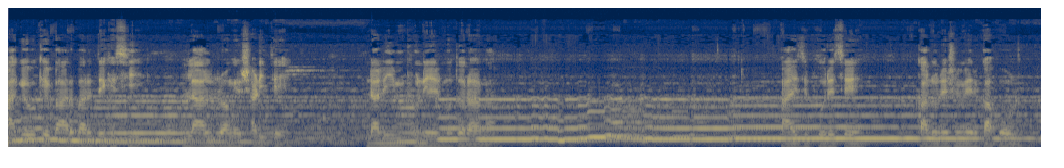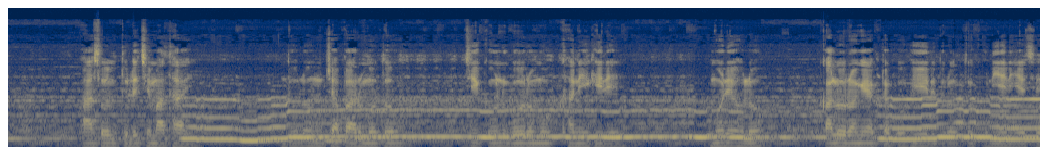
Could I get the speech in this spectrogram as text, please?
আগে ওকে বারবার দেখেছি লাল রঙের শাড়িতে, ডালিম ফুলের মতো রাঙা। আজ পরেছে কালো রেশমের কাপড় আসল তুলেছে মাথায় দুলন চাপার মতো চিকন গৌর মুখখানি ঘিরে মনে হলো কালো রঙে একটা গভীর দূরত্ব ঘনিয়ে নিয়েছে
